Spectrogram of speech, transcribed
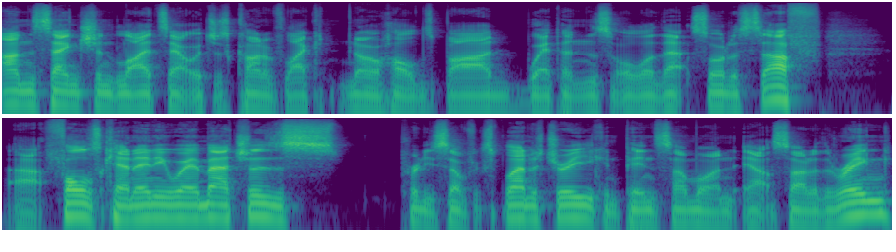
unsanctioned lights out, which is kind of like no holds barred, weapons, all of that sort of stuff. Uh, falls count anywhere matches, pretty self-explanatory. You can pin someone outside of the ring.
